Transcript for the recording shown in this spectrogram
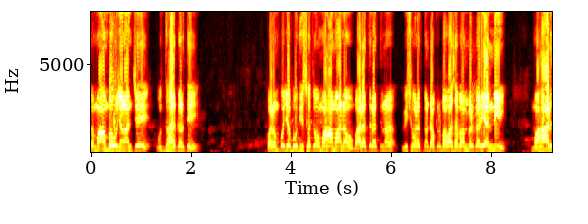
तमाम बहुजनांचे उद्धार करते परमपूज्य बोधिसत्व महामानव भारतरत्न विश्वरत्न डॉक्टर बाबासाहेब आंबेडकर यांनी महाड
